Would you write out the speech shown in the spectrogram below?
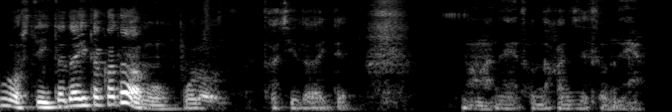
ォローしていただいた方はもうフォローさせていただいて。まあね、そんな感じですよね。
